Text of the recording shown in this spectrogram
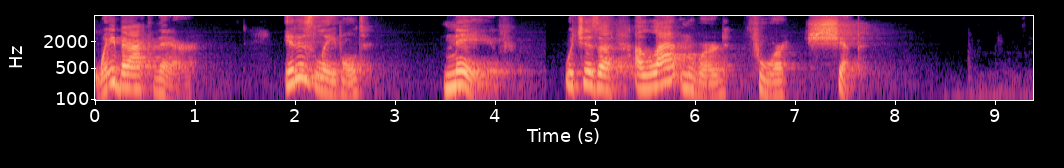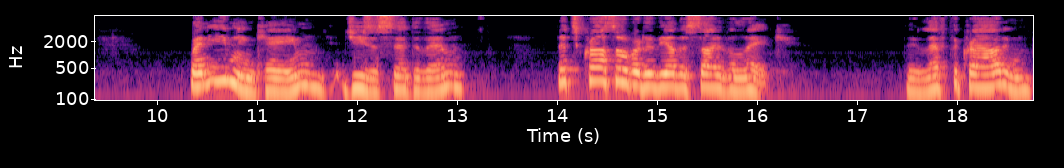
way back there, it is labeled nave, which is a, a Latin word for ship. When evening came, Jesus said to them, Let's cross over to the other side of the lake. They left the crowd and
